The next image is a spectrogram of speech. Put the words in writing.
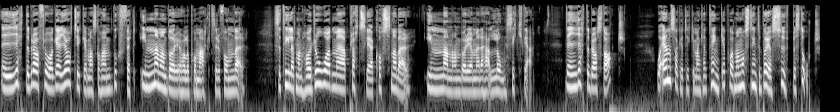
eh, jättebra fråga. Jag tycker att man ska ha en buffert innan man börjar hålla på med aktier och fonder. Se till att man har råd med plötsliga kostnader innan man börjar med det här långsiktiga. Det är en jättebra start. Och en sak jag tycker man kan tänka på är att man måste inte börja superstort.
